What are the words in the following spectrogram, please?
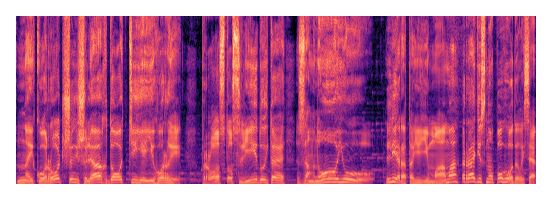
найкоротший шлях до тієї гори. Просто слідуйте за мною. Лєра та її мама радісно погодилися.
